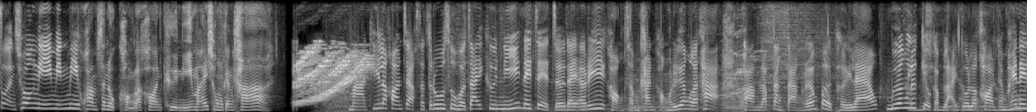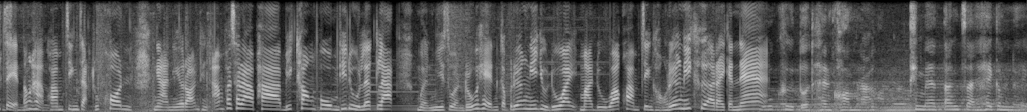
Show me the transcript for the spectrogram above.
ส่วนช่วงนี้มิ้นมีความสนุกของละครคืนนี้มาให้ชมกันค่ะ มาที่ละครจากศัตรูสู่หัวใจคืนนี้ในเจดเจอไดอารี่ของสำคัญของเรื่องแล้วค่ะ ความลับต่างๆ เริ่มเปิดเผยแล้ว เบื้องลึกเกี่ยวกับหลายตัวละครทำให้ในเจดต้องหาความจริงจากทุกคน งานนี้ร้อนถึงอ้ำพัชราภาบิ๊กทองภูมิที่ดูเลิกลัก เหมือนมีส่วนรู้เห็นกับเรื่องนี้อยู่ด้วย มาดูว่าความจริงของเรื่องนี้คืออะไรกันแน่ ลูกคือตัวแทนความรักที่แม่ตั้งใจให้กำเนิด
